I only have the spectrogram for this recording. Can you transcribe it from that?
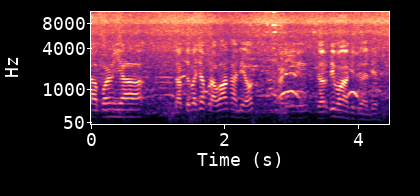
आता आपण या धबधब्याच्या प्रवाहाखाली आहोत आणि गर्दी बघा किती झाली आहे.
